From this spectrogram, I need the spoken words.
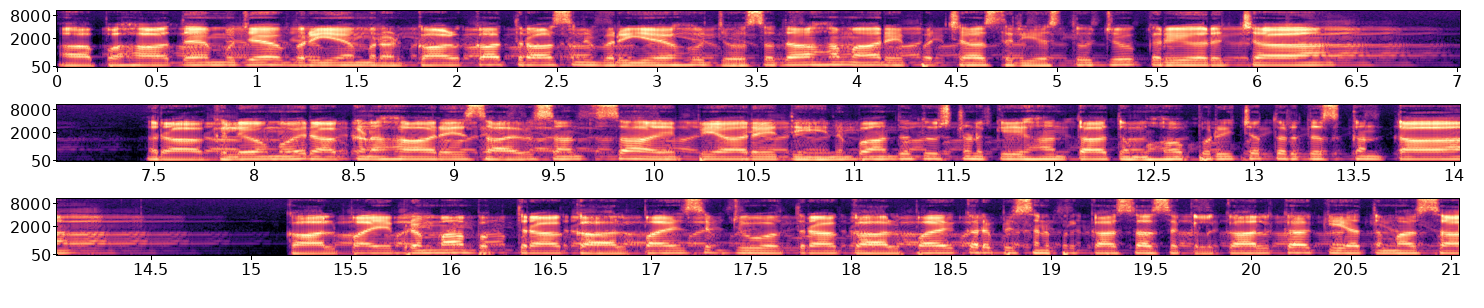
ਆਪ ਹਾਦੈ ਮੁਝੈ ਬਰੀਐ ਮਰਨ ਕਾਲ ਕਾ ਤਰਾਸ ਨਿਵਰੀਐ ਹੋ ਜੋ ਸਦਾ ਹਮਾਰੇ ਪੱਛਾ ਸ੍ਰੀ ਅਸਤੁ ਜੋ ਕਰਿਓ ਰੱਛਾ ਰਾਖ ਲਿਓ ਮੋਇ ਰਾਖਣ ਹਾਰੇ ਸਾਹਿਬ ਸੰਤ ਸਹਾਇ ਪਿਆਰੇ ਦੀਨ ਬੰਦ ਦੁਸ਼ਟਣ ਕੇ ਹੰਤਾ ਤੁਮਹੁ ਪੁਰੀ ਚਤੁਰਦਸ ਕੰਤਾ ਕਾਲ ਪਾਏ ਬ੍ਰਹਮਾ ਬਪਤਰਾ ਕਾਲ ਪਾਏ ਸਿਵ ਜੋ ਅਵਤਰਾ ਕਾਲ ਪਾਏ ਕਰ ਬਿਸ਼ਨ ਪ੍ਰਕਾਸ਼ਾ ਸਕਲ ਕਾਲ ਕਾ ਕੀਆ ਤਮਾਸਾ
